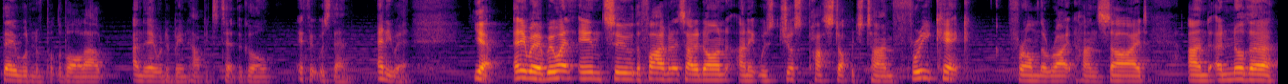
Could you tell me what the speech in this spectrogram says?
they wouldn't have put the ball out, and they would have been happy to take the goal if it was them. Anyway, yeah. Anyway, we went into the five minutes added on, and it was just past stoppage time. Free kick from the right hand side, and another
